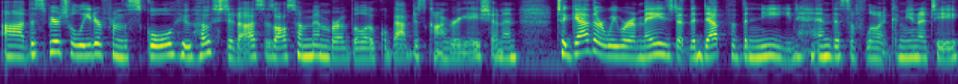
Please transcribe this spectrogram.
Uh, the spiritual leader from the school who hosted us is also a member of the local Baptist congregation. And together we were amazed at the depth of the need in this affluent community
